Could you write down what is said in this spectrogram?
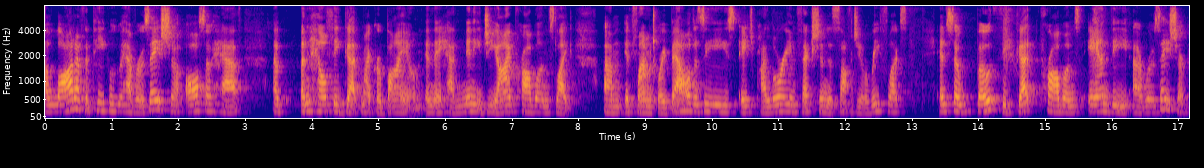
a lot of the people who have rosacea also have an unhealthy gut microbiome, and they have many GI problems like um, inflammatory bowel disease, H. pylori infection, esophageal reflux. And so both the gut problems and the uh, rosacea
